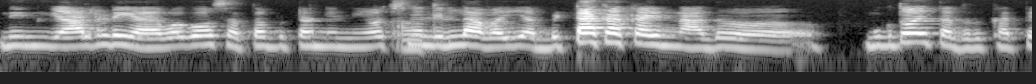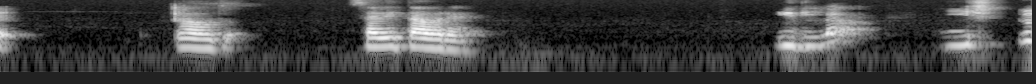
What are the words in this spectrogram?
ನಿನ್ಗೆ ಆಲ್ರೆಡಿ ಯಾವಾಗೋ ಸತ್ತ ಬಿಟ್ಟ ನಿನ್ ಯೋಚನೆ ಇಲ್ಲ ಅವಯ್ಯ. ಬಿಟ್ಟಾಕಕ್ಕ ಇನ್ನ ಅದು ಮುಗ್ದೋಯ್ತ ಅದ್ರ ಕತೆ. ಹೌದು. ಸವಿತಾ ಅವ್ರೆ. ಇಲ್ಲ. ಇಷ್ಟು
